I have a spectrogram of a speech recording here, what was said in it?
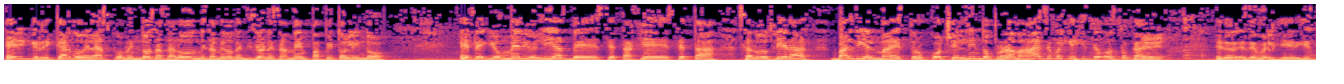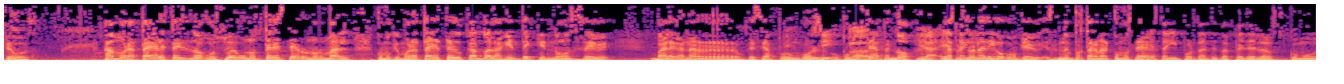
Eric y Ricardo Velasco Mendoza, saludos mis amigos, bendiciones, amén, papito lindo. F-medio Elías BZGZ, saludos fieras, Baldi el maestro coche, lindo programa. Ah, ese fue el que dijiste vos, Tocayo. ese fue el que dijiste vos. A Morataya le está diciendo a Josué unos 3-0 normal. Como que Morataya está educando a la gente que no se vale ganar aunque sea por un gol o como sea. Pero no, la persona dijo como que no importa ganar como sea. Es tan importante el papel de los como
